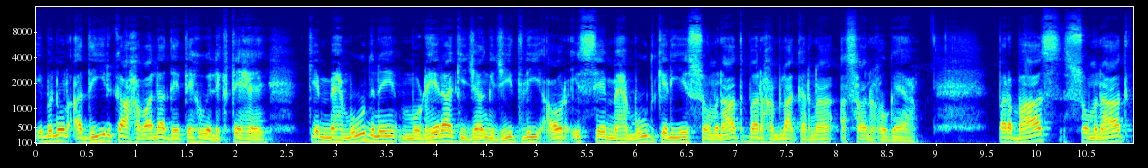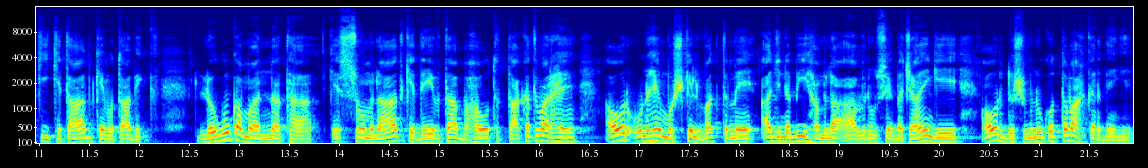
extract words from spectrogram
इबन अदीर का हवाला देते हुए लिखते हैं कि महमूद ने मुढेरा की जंग जीत ली और इससे महमूद के लिए सोमनाथ पर हमला करना आसान हो गया। प्रभास सोमनाथ की किताब के मुताबिक, लोगों का मानना था कि सोमनाथ के देवता बहुत ताकतवर हैं और उन्हें मुश्किल वक्त में अजनबी हमला आवरों से बचाएँगे और दुश्मनों को तबाह कर देंगे।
